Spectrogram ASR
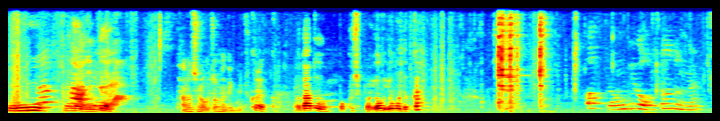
오 장난 아닌데 단호치라고 좀만 당겨줘. 그러니까 어, 나도 먹고 싶어 요, 요거 넣을까? 어 연기가 없어졌네. 아니,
